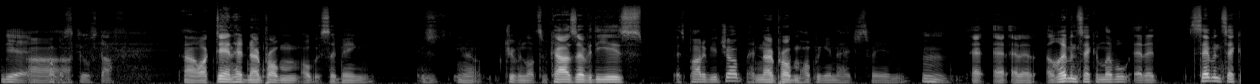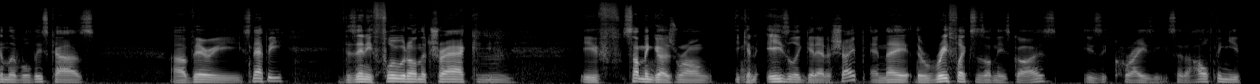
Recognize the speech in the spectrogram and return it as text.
Yeah, uh, proper skill stuff. Uh, like Dan had no problem, obviously being, you know, driven lots of cars over the years, as part of your job. Had no problem hopping in the HSV and Mm. at, at, at an 11 second level. At a 7 second level, these cars are very snappy. If there's any fluid on the track, Mm. if, if something goes wrong, you can easily get out of shape. And they the reflexes on these guys is crazy. So the whole thing you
